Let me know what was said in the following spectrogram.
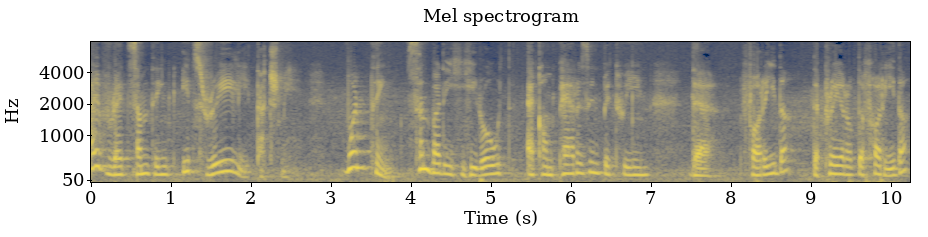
I've read something, it's really touched me. One thing, somebody he wrote a comparison between the Farida, the prayer of the Farida,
